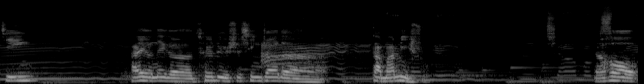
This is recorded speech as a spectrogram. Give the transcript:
金，还有那个崔律师新招的大妈秘书。然后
